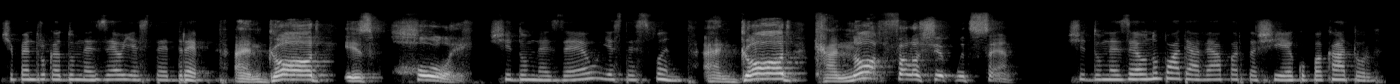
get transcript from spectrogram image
ci pentru că Dumnezeu este drept and God is holy și Dumnezeu este sfânt. and God cannot fellowship with sin. Și Dumnezeu nu poate avea părtășie cu păcatul.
